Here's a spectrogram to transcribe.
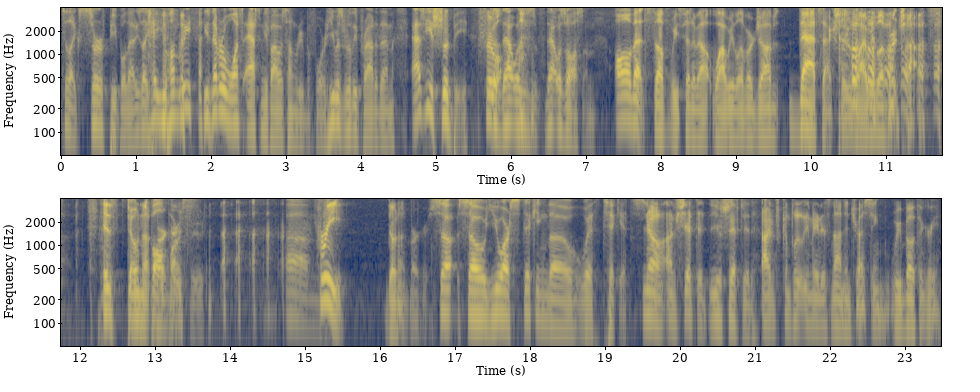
to like serve people that. He's like, "Hey, you hungry?" He's never once asked me if I was hungry before. He was really proud of them, as he should be, So- because that was that was awesome. All that stuff we said about why we love our jobs, that's actually why we love our jobs. His donut Ballpark burgers. food. Free donut burgers. So, so you are sticking though with tickets. No, I've shifted. You've shifted. I've completely made this not interesting. We both agree.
